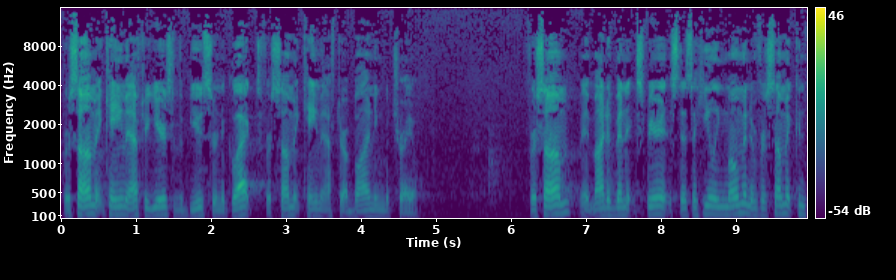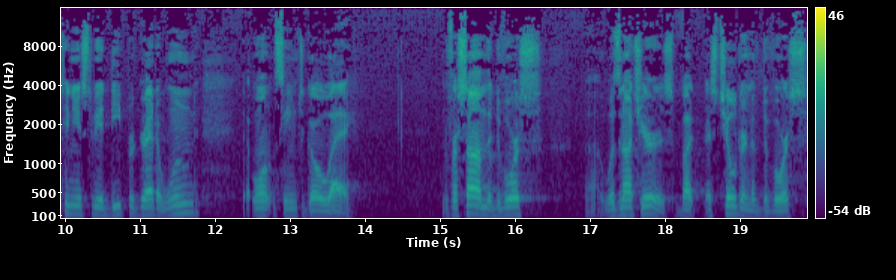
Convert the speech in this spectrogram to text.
For some, it came after years of abuse or neglect. For some, it came after a blinding betrayal. For some, it might have been experienced as a healing moment, and for some, it continues to be a deep regret, a wound that won't seem to go away. And for some, the divorce uh, was not yours, but as children of divorce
